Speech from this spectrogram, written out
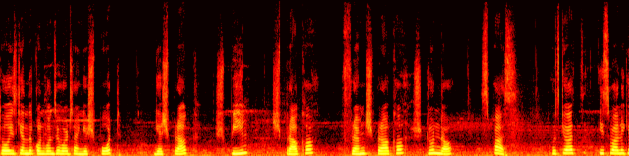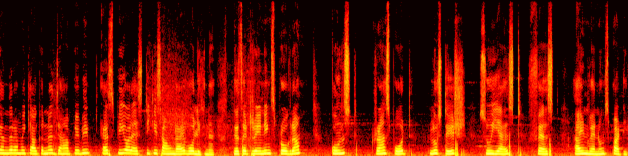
तो इसके अंदर कौन कौन से वर्ड्स आएँगे? स्पोर्ट गेश प्राक स्पील स्प्राख फ्रेंड स्प्राख स्टुंडा स्पास उसके बाद इस वाले के अंदर हमें क्या करना है? जहाँ पे भी एस पी और एस टी की साउंड आए, वो लिखना है। जैसे ट्रेनिंग्स प्रोग्राम कुंस्ट ट्रांसपोर्ट लुस्टेश सुएस्ट फेस्ट, आइन वेनोस पार्टी।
